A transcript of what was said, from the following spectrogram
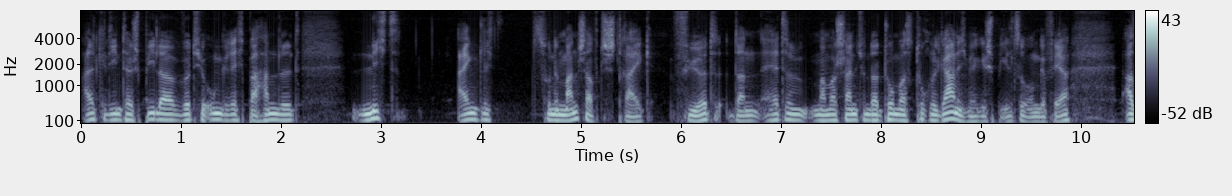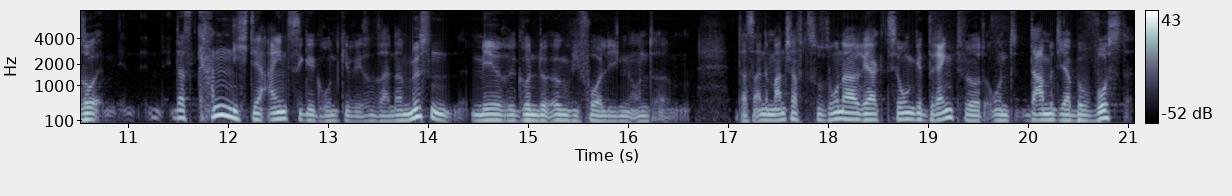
altgedienter Spieler wird hier ungerecht behandelt, nicht eigentlich zu einem Mannschaftsstreik führt, dann hätte man wahrscheinlich unter Thomas Tuchel gar nicht mehr gespielt, so ungefähr. Also das kann nicht der einzige Grund gewesen sein. Da müssen mehrere Gründe irgendwie vorliegen und ähm, dass eine Mannschaft zu so einer Reaktion gedrängt wird und damit ja bewusst,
